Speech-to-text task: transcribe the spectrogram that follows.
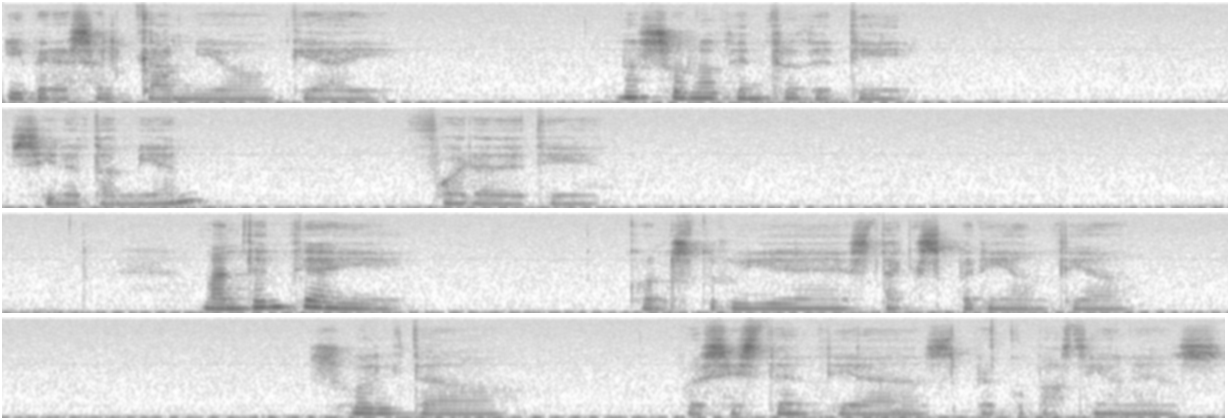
y verás el cambio que hay, no solo dentro de ti, sino también fuera de ti. Mantente ahí, construye esta experiencia, suelta resistencias, preocupaciones,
